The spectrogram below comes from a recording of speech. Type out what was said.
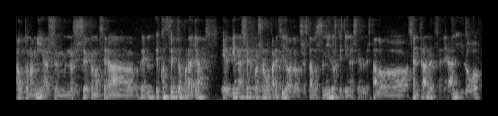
autonomías, no sé si se conocerá el, concepto por allá, eh, viene a ser pues algo parecido a los Estados Unidos, que tienes el Estado central, el federal, y luego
